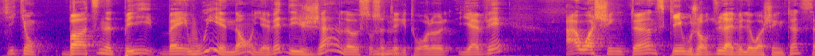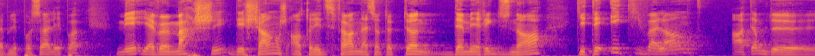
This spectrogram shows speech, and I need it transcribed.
qui, qui ont bâti notre pays. Ben oui et non, il y avait des gens là, sur ce Mhm. territoire-là. Il y avait à Washington, ce qui est aujourd'hui la ville de Washington, ça s'appelait pas ça à l'époque, mais il y avait un marché d'échange entre les différentes nations autochtones d'Amérique du Nord qui était équivalente en termes de,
